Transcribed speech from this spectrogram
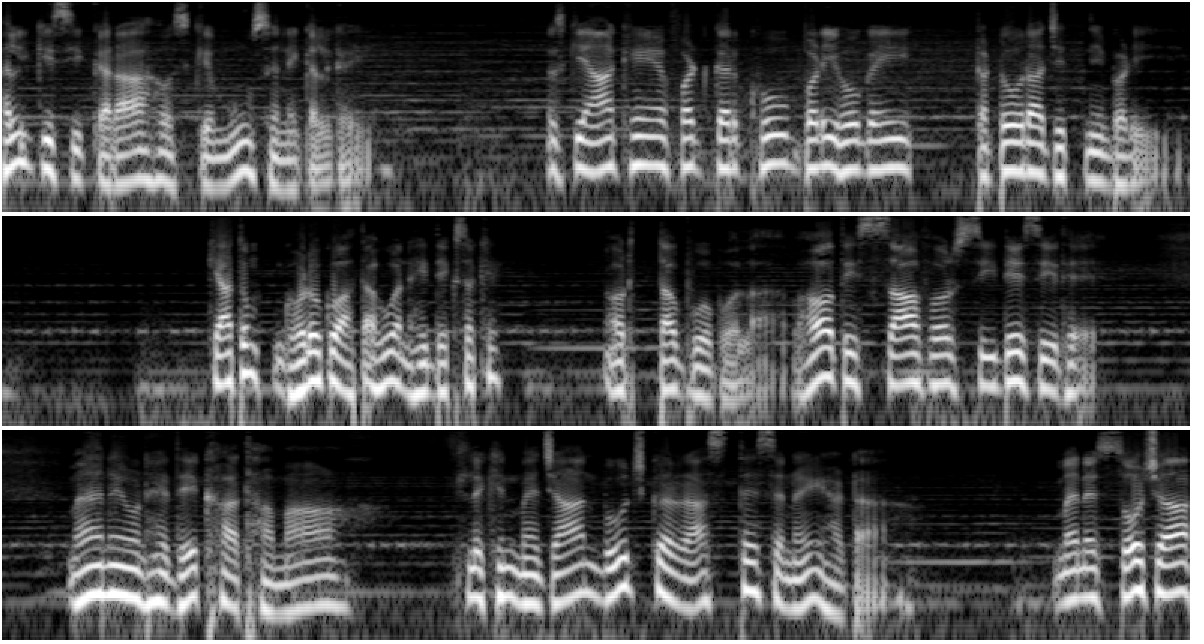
हल्की सी कराह उसके मुँह से निकल गई। उसकी आँखें फटकर खूब बड़ी हो गई, कटोरा जितनी बड़ी। क्या तुम घोड़ों को आता हुआ नहीं देख सके? और तब वो बोला, बहुत ही साफ़ और सीधे सीधे मैंने उन्हें देखा था माँ, लेकिन मैं जानबूझकर रास्ते से नहीं हटा। मैंने सोचा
